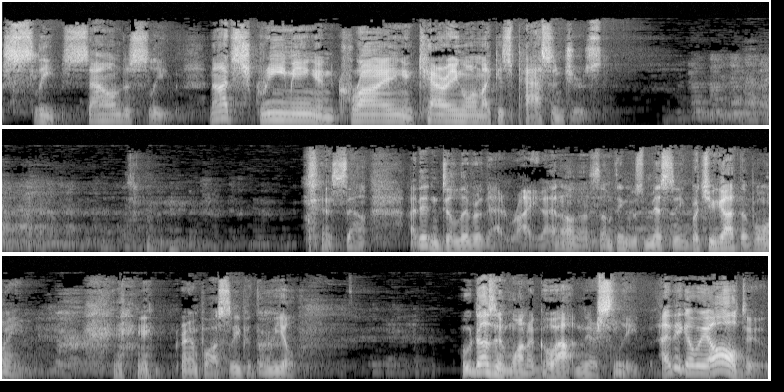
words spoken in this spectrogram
asleep, sound asleep, not screaming and crying and carrying on like his passengers. sound. I didn't deliver that right. I don't know. Something was missing, but you got the point. Grandpa asleep at the wheel. Who doesn't want to go out in their sleep? I think we all do.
